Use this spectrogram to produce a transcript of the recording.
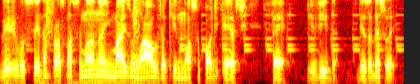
vejo você na próxima semana em mais um áudio aqui no nosso podcast Fé e Vida. Deus abençoe.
